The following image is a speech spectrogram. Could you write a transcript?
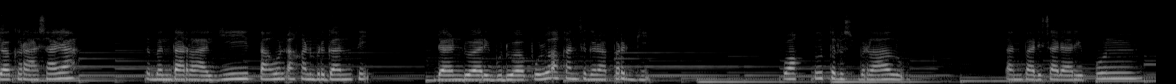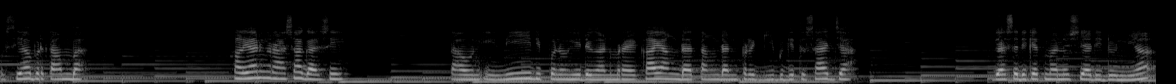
Gak kerasa ya, sebentar lagi tahun akan berganti dan 2020 akan segera pergi. Waktu terus berlalu. Tanpa disadari pun usia bertambah. Kalian ngerasa gak sih? Tahun ini dipenuhi dengan mereka yang datang dan pergi begitu saja. Gak sedikit manusia di dunia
